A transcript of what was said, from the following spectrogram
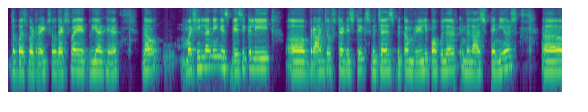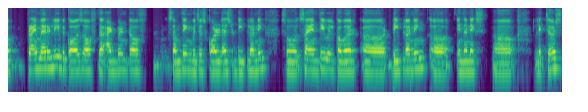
the buzzword right? So that's why we are here. Now machine learning is basically a branch of statistics which has become really popular in the last 10 years uh, primarily because of the advent of something which is called as deep learning. So Sayanti will cover uh, deep learning uh, in the next uh, lectures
